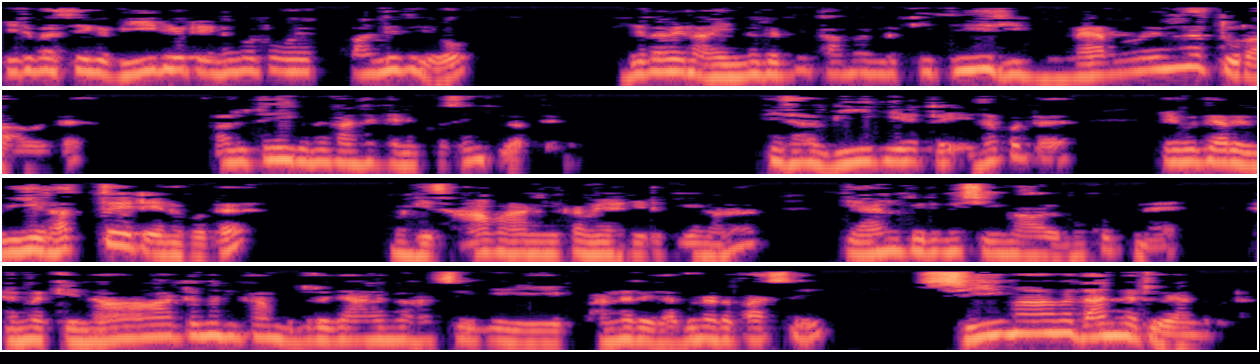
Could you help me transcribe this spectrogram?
ඊට පස්සේ ඒක වීඩියෝට එනකොට ඔය පඬිතුයෝ දෙන වෙන අයින්නකදී තමයි කිසි මැරෙන්න තුරාවට අලුතෙන් ඉගෙන ගන්න කෙනෙක් වශයෙන් ජීවත් වෙනවා. නිසා වීර්යයට එනකොට ඒ විදිහ අර වීරත්වයට එනකොට මගේ සාමාන්‍ය ක්‍රමයේ හැටියට කියනවනම් ඥාන පිරිමි සීමාවල් මොකුත් නැහැ. හැම කෙනාටම නිකන් බුදුරජාණන් වහන්සේගේ මේ පන්නරේ ලැබුණට පස්සේ සීමාව දන්නේ නැතුව යන්න පුළුවන්.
